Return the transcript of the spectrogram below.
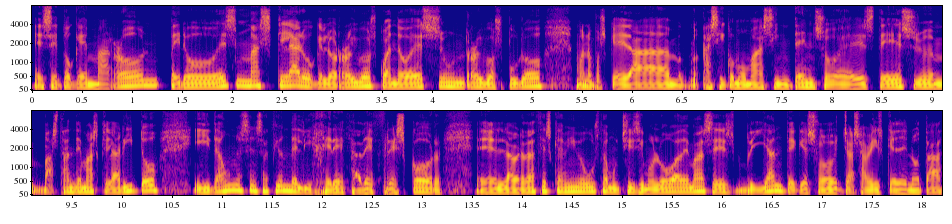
ese toque marrón, pero es más claro que los roibos cuando es un roibos puro, bueno, pues queda así como más intenso. Este es bastante más clarito y da una sensación de ligereza, de frescor. Eh, la verdad es que a mí me gusta muchísimo. Luego además es brillante, que eso ya sabéis que denota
